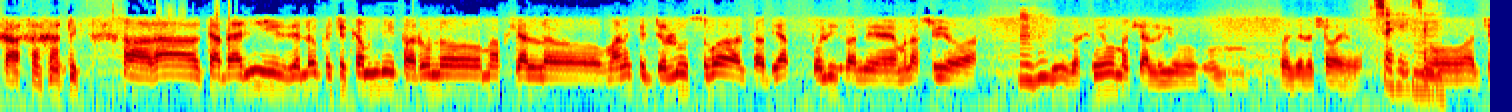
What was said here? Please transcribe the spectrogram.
ښه ټیک هغه قبایلي ضلعو کې چې کوم دي پرون ما په خیال ماڼۍ کې جلوس و هلته بیا پولیس باندې حمله شوې وه یو زخمي و ما خیال یو وژل شوی و صحیح صحیح نو چې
